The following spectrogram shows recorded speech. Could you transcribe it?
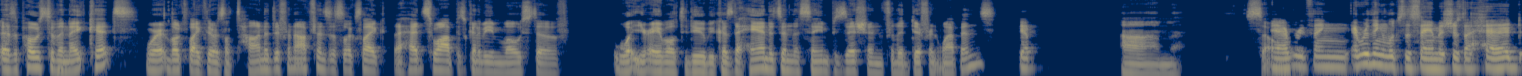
as opposed to the night kits where it looked like there was a ton of different options. This looks like the head swap is going to be most of what you're able to do because the hand is in the same position for the different weapons. Yep. Um. So Everything everything looks the same. It's just a head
